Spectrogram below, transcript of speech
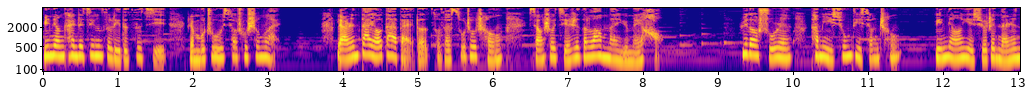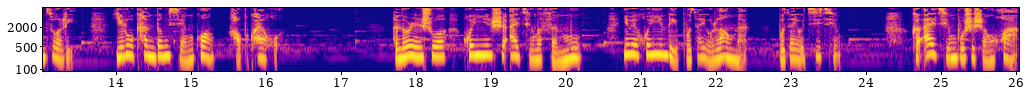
芸娘看着镜子里的自己，忍不住笑出声来。两人大摇大摆的走在苏州城，享受节日的浪漫与美好。遇到熟人，他们以兄弟相称。芸娘也学着男人做礼，一路看灯闲逛，好不快活。很多人说婚姻是爱情的坟墓，因为婚姻里不再有浪漫，不再有激情。可爱情不是神话，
